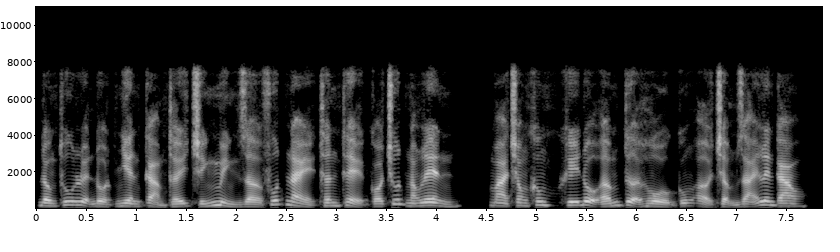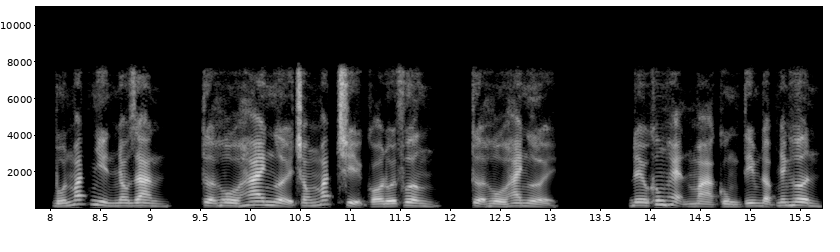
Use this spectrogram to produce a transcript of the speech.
đồng thu luyện đột nhiên cảm thấy chính mình giờ phút này thân thể có chút nóng lên, mà trong không khí độ ấm tựa hồ cũng ở chậm rãi lên cao, bốn mắt nhìn nhau gian, tựa hồ hai người trong mắt chỉ có đối phương, tựa hồ hai người đều không hẹn mà cùng tim đập nhanh hơn.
